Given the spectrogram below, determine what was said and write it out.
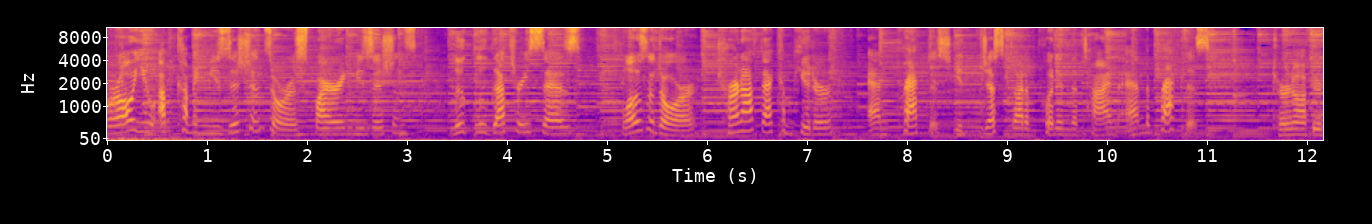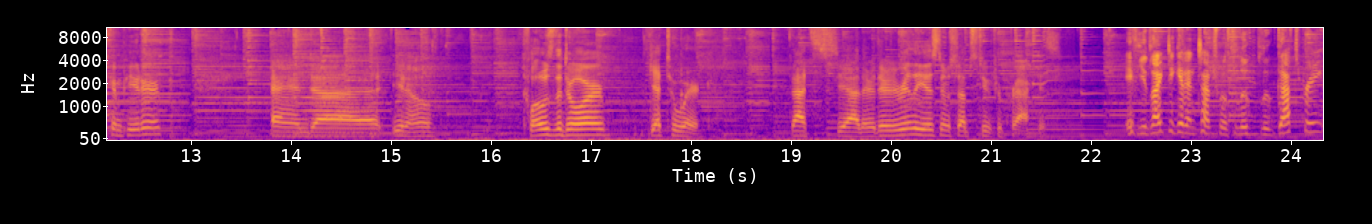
For all you upcoming musicians or aspiring musicians, Luke Blue Guthrie says, close the door, turn off that computer, and practice. You just got to put in the time and the practice. Turn off your computer and, uh, you know, close the door, get to work. That's, yeah, there, there really is no substitute for practice. If you'd like to get in touch with Luke Blue Guthrie,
